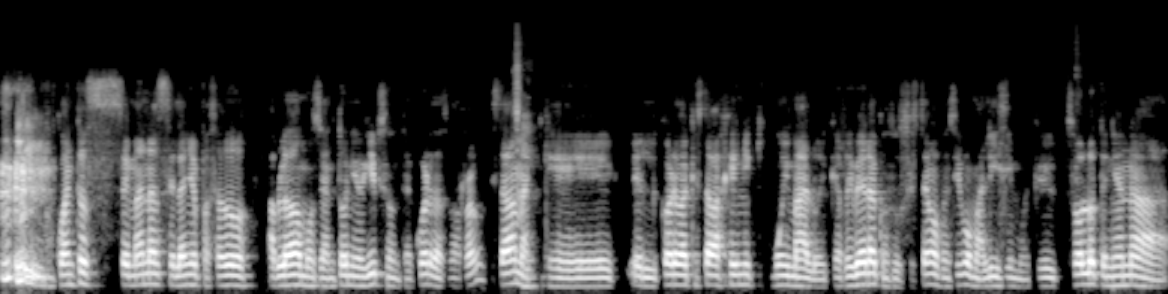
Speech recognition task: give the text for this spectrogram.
¿Cuántas semanas el año pasado hablábamos de Antonio Gibson? ¿Te acuerdas, no, Raúl? Estaba mal, que el coreback estaba Heinick muy malo y que Rivera con su sistema ofensivo malísimo y que solo tenían a,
